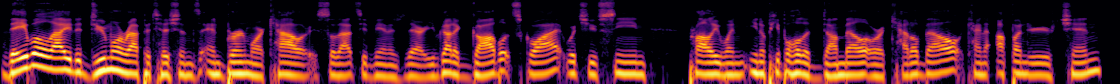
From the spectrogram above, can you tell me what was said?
they will allow you to do more repetitions and burn more calories. So that's the advantage there. You've got a goblet squat, which you've seen probably when you know people hold a dumbbell or a kettlebell kind of up under your chin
